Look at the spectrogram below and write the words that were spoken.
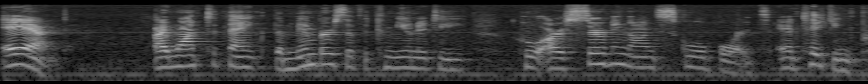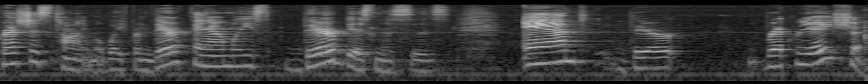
And I want to thank the members of the community who are serving on school boards and taking precious time away from their families, their businesses, and their recreation,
